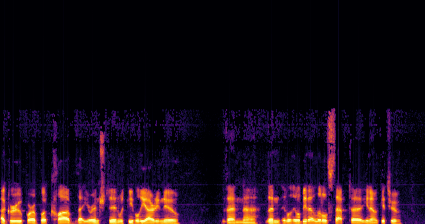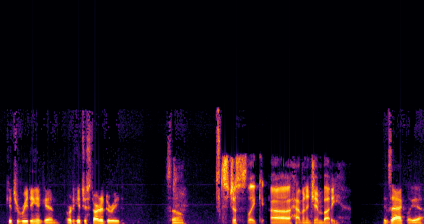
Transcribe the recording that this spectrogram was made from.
a group or a book club that you're interested in with people that you already knew, then uh, then it'll it'll be that little step to you know get you get you reading again or to get you started to read. So it's just like uh, having a gym buddy. exactly, yeah.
